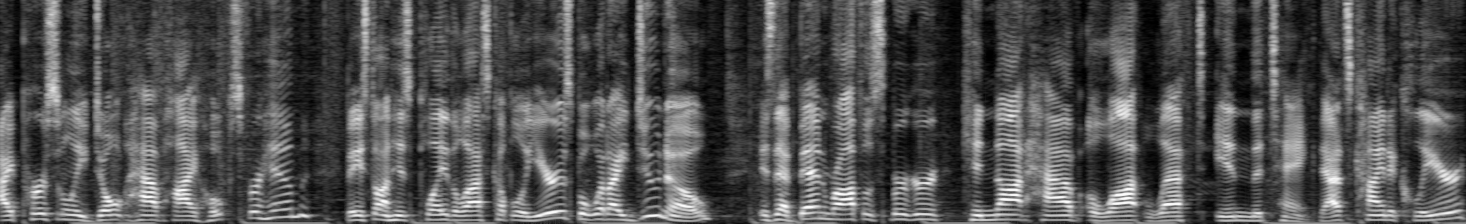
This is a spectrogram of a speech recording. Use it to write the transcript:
I personally don't have high hopes for him based on his play the last couple of years, but what I do know is that Ben Roethlisberger cannot have a lot left in the tank. That's kind of clear.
